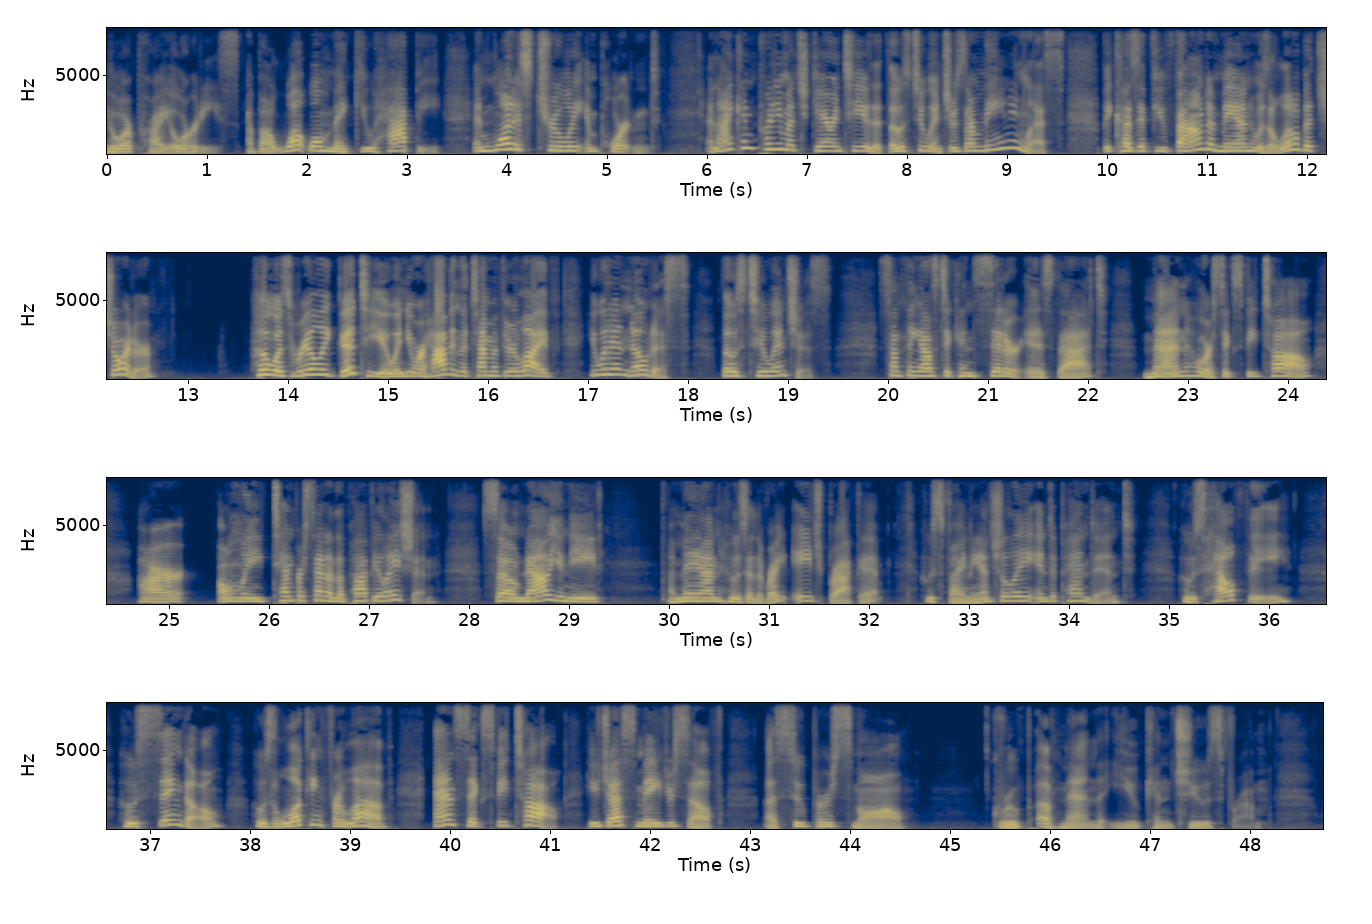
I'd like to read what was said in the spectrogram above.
your priorities about what will make you happy and what is truly important. And I can pretty much guarantee you that those two inches are meaningless because if you found a man who was a little bit shorter, who was really good to you and you were having the time of your life, you wouldn't notice those two inches. Something else to consider is that men who are six feet tall are only 10% of the population. So now you need a man who's in the right age bracket, who's financially independent, who's healthy, who's single, who's looking for love, and six feet tall. You just made yourself a super small group of men that you can choose from.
